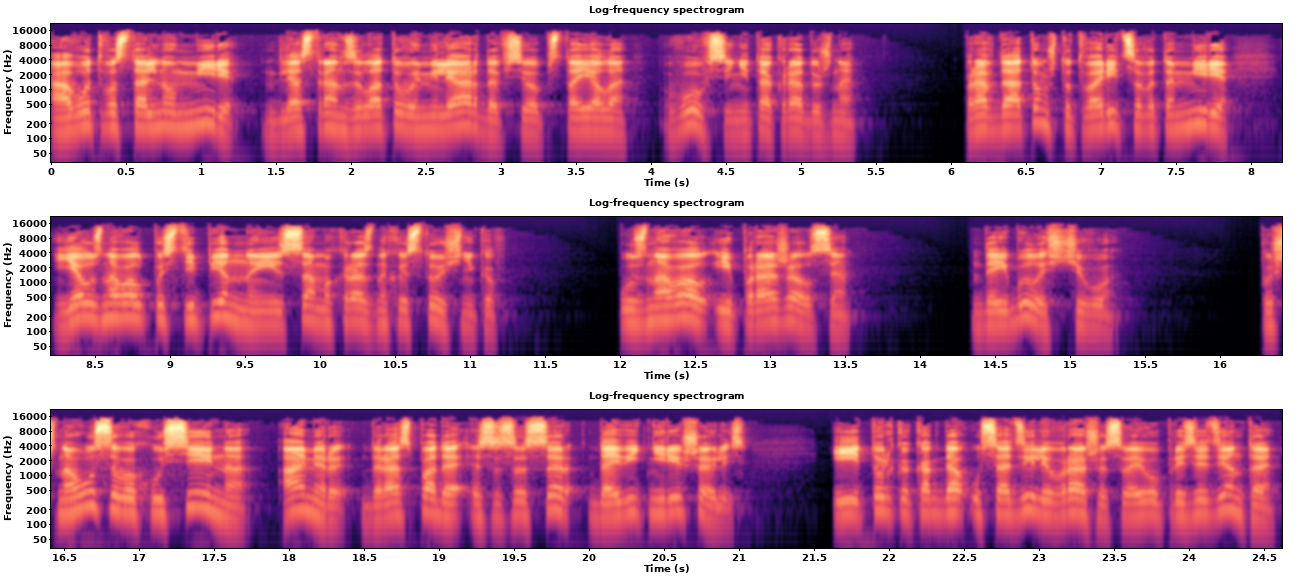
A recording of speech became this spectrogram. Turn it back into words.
А вот в остальном мире для стран золотого миллиарда все обстояло вовсе не так радужно. Правда о том, что творится в этом мире, я узнавал постепенно и из самых разных источников. Узнавал и поражался. Да и было с чего. Пышноусова Хусейна Амеры до распада СССР давить не решались. И только когда усадили в Раше своего президента,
